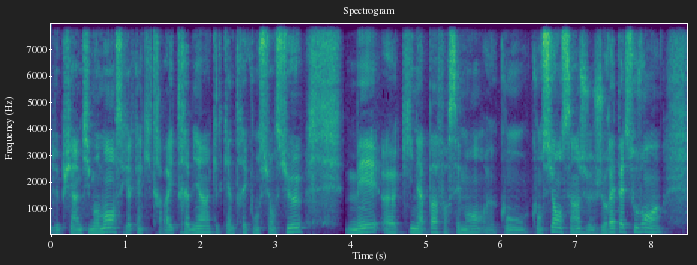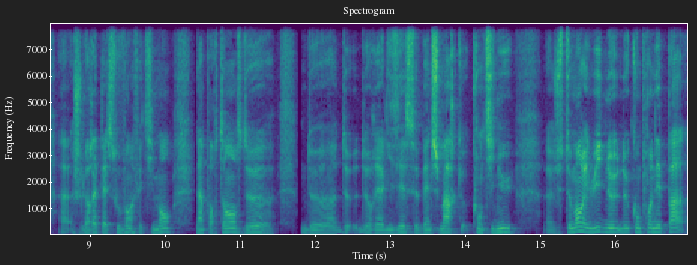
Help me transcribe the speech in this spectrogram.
depuis un petit moment. C'est quelqu'un qui travaille très bien, quelqu'un de très consciencieux, mais qui n'a pas forcément conscience. Hein. Je, répète souvent, hein. je le répète souvent, effectivement, l'importance de de, réaliser ce benchmark continu. justement, et lui ne comprenait pas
